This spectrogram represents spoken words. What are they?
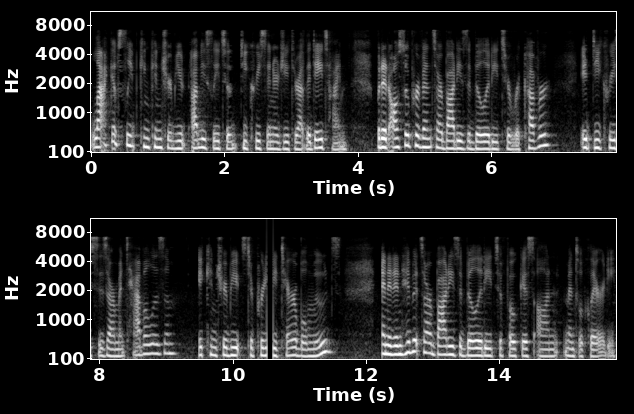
Lack of sleep can contribute, obviously, to decreased energy throughout the daytime, but it also prevents our body's ability to recover. It decreases our metabolism. It contributes to pretty terrible moods and it inhibits our body's ability to focus on mental clarity.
